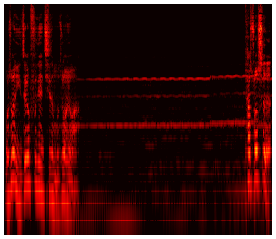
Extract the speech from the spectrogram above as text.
我说你这个附件起什么作用啊？他说是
